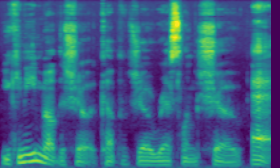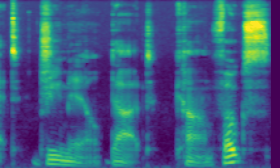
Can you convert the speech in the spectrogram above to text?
You can email the show at Cup of Joe Wrestling Show at gmail.com. Folks,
